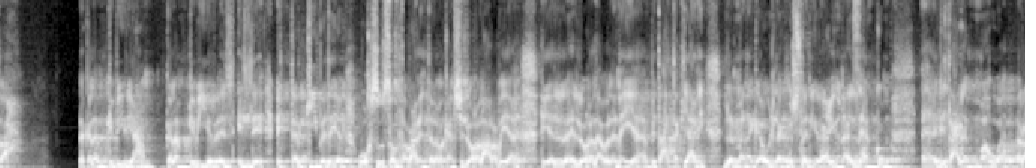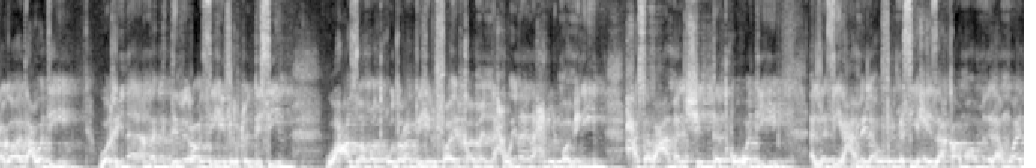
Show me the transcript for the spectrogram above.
صح. ده كلام كبير يا عم كلام كبير. التركيبة دي وخصوصا طبعا أنت لو ما كانش اللغة العربية هي اللغة الأولانية بتاعتك يعني. لما أنا أجي أقول لك مستنير عيون أذهانكم آه، لتعلموا ما هو رجاء دعوته وغنى مجد ميراثه في القديسين وعظمة قدرته الفائقة من نحونا نحن المؤمنين حسب عمل شدة قوته الذي عمله في المسيح إذ أقامه من الأموات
